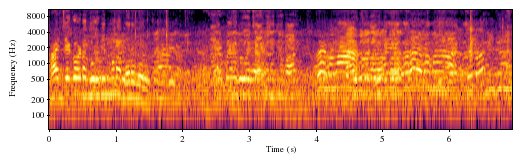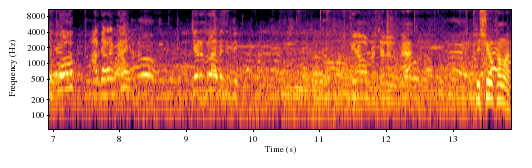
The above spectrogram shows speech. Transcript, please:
হাইট যে কটা গরু কিনবো না বড় বড় কৃষি ও খামার।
